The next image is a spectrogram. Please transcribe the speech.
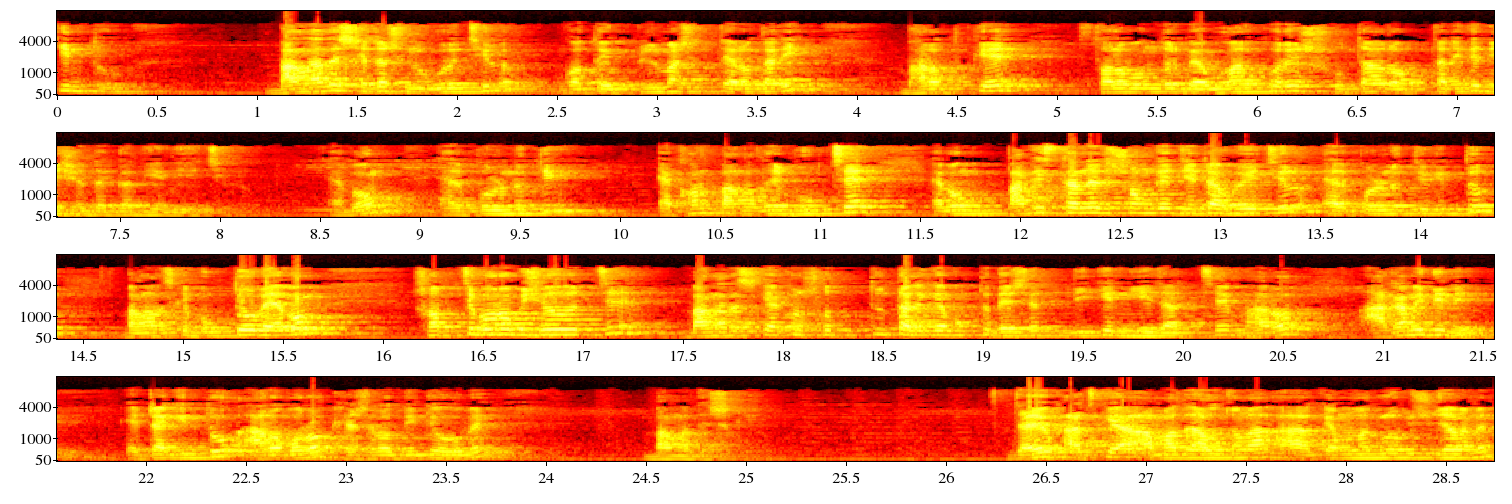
কিন্তু বাংলাদেশ সেটা শুরু করেছিল গত এপ্রিল মাসের তেরো তারিখ। ভারতকে স্থলবন্দর ব্যবহার করে সুতা রপ্তানিতে নিষেধাজ্ঞা দিয়ে দিয়েছিল। এবং এর পরিণতি এখন বাংলাদেশ ভুগছে এবং পাকিস্তানের সঙ্গে যেটা হয়েছিল, এর পরিণতি কিন্তু বাংলাদেশকে ভুগতে হবে। এবং সবচেয়ে বড় বিষয় হচ্ছে, বাংলাদেশকে এখন শত্রু তালিকাভুক্ত দেশের দিকে নিয়ে যাচ্ছে ভারত। আগামী দিনে এটা কিন্তু আরও বড় খেসারত দিতে হবে বাংলাদেশকে। যাই হোক, আজকে আমাদের আলোচনা কেমন লাগল অবশ্যই জানাবেন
